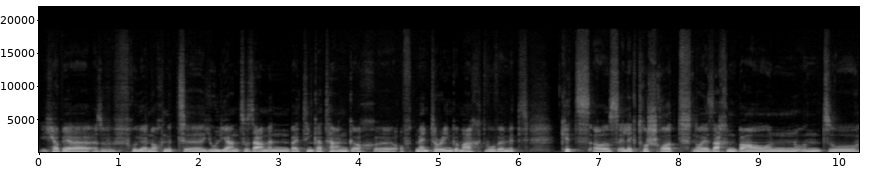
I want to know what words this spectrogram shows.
ich habe ja also früher noch mit äh, Julian zusammen bei Tinkertank auch äh, oft Mentoring gemacht, wo wir mit Kids aus Elektroschrott neue Sachen bauen und so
